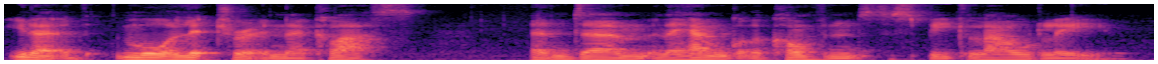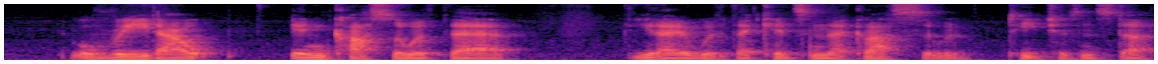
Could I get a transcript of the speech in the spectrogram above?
you know more literate in their class and um, and they haven't got the confidence to speak loudly or read out in class or with their you know with their kids in their class or with teachers and stuff.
